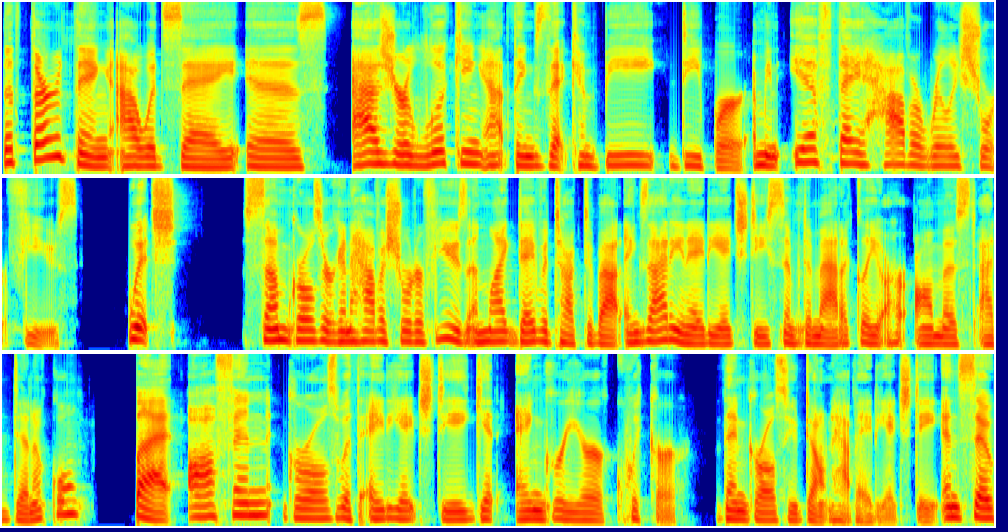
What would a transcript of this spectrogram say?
the third thing I would say is as you're looking at things that can be deeper, I mean, if they have a really short fuse, which some girls are going to have a shorter fuse. And like David talked about, anxiety and ADHD symptomatically are almost identical. But often girls with ADHD get angrier quicker than girls who don't have ADHD. And so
